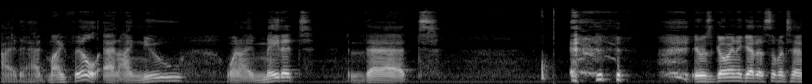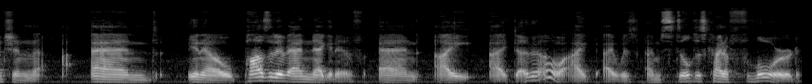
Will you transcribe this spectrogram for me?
I'd had my fill, and I knew when I made it that it was going to get it some attention, and you know, positive and negative. And I, I don't know. I, I was, I'm still just kind of floored.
